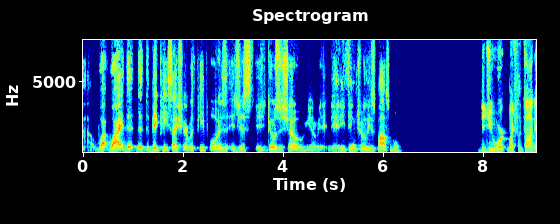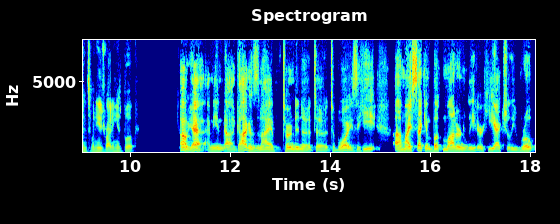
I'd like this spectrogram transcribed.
uh, what why the, the the big piece I share with people is is just it goes to show you know anything truly is possible. Did you work much with Goggins when he was writing his book? Oh yeah, I mean uh, Goggins and I have turned into to, to boys. He, uh, my second book, Modern Leader, he actually wrote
